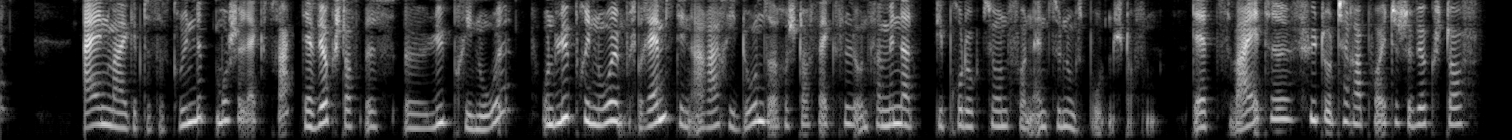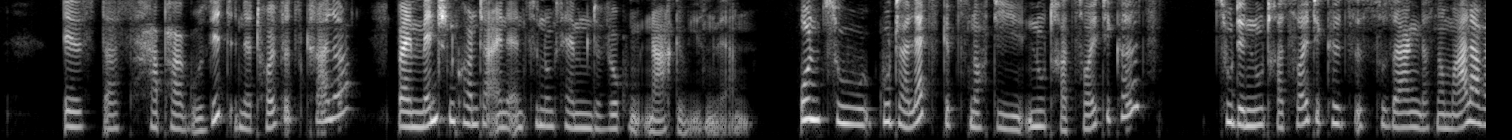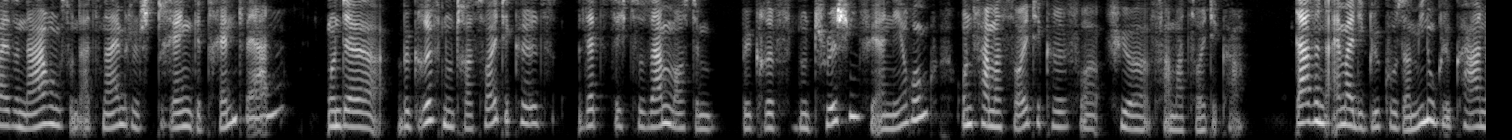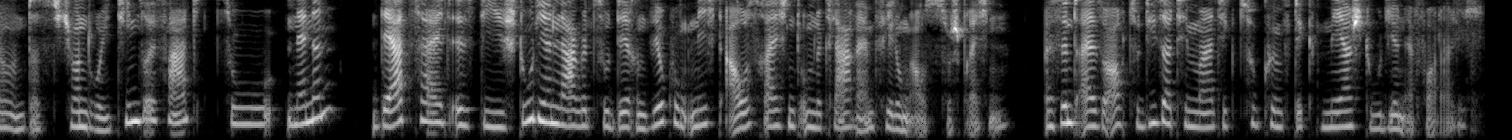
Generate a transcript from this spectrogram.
Einmal gibt es das Grünlippmuschelextrakt. Der Wirkstoff ist äh, Lyprinol. Und Lyprinol bremst den Arachidonsäurestoffwechsel und vermindert die Produktion von Entzündungsbotenstoffen. Der zweite phytotherapeutische Wirkstoff ist das Hapagosit in der Teufelskralle. Beim Menschen konnte eine entzündungshemmende Wirkung nachgewiesen werden. Und zu guter Letzt gibt's noch die Nutraceuticals. Zu den Nutraceuticals ist zu sagen, dass normalerweise Nahrungs- und Arzneimittel streng getrennt werden. Und der Begriff Nutraceuticals setzt sich zusammen aus dem Begriff Nutrition für Ernährung und Pharmaceutical für, Pharmazeutika. Da sind einmal die Glycosaminoglycane und das Chondroitinsulfat zu nennen. Derzeit ist die Studienlage zu deren Wirkung nicht ausreichend, um eine klare Empfehlung auszusprechen. Es sind also auch zu dieser Thematik zukünftig mehr Studien erforderlich.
